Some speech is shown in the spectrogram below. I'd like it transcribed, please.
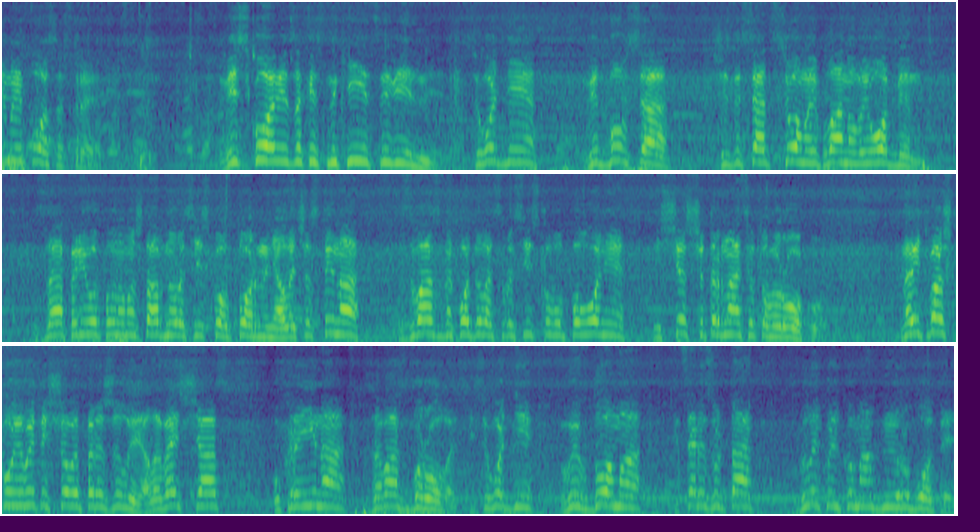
брати мої посестри, військові захисники і цивільні. Сьогодні відбувся 67-й плановий обмін за період повномасштабного російського вторгнення, але частина з вас знаходилась в російському полоні іще з 2014 року. Навіть важко уявити, що ви пережили, але весь час Україна за вас боролась. І сьогодні ви вдома, і це результат великої командної роботи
